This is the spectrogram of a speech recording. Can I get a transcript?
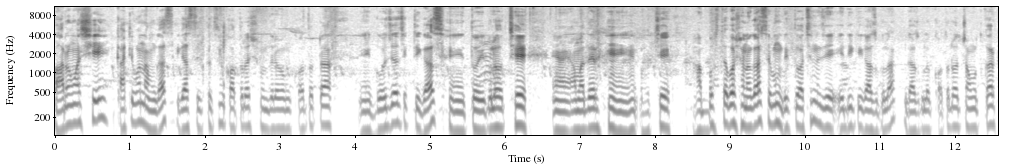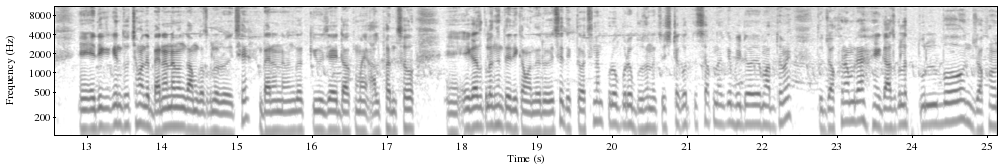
বারো মাসে কাটিমা নাম গাছ। এই গাছ দেখতে পাচ্ছেন কতটা সুন্দর এবং কতটা গজাজ একটি গাছ। তো এগুলো হচ্ছে আমাদের হচ্ছে হাফ বস্তায় বসানো গাছ এবং দেখতে পাচ্ছেন যে এদিকে গাছগুলা, গাছগুলো কতটা চমৎকার। এদিকে কিন্তু হচ্ছে আমাদের ব্যানানা এবং গাম গাছগুলো রয়েছে। ব্যানানা ম্যাঙ্গো কিউজাই ডকমাই আলফানসো এই গাছগুলো কিন্তু এদিকে আমাদের রয়েছে, দেখতে পাচ্ছেন না, পুরোপুরি বোঝানোর চেষ্টা করতেছি আপনাকে ভিডিওর মাধ্যমে। তো যখন আমরা এই গাছগুলো তুলবো, যখন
